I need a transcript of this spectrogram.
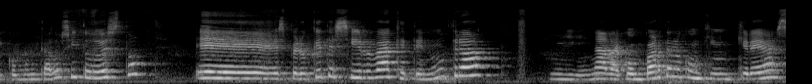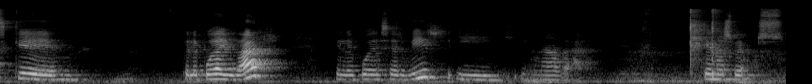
y, comunicado sí todo esto. Eh, espero que te sirva, que te nutra y nada, compártelo con quien creas que, que le pueda ayudar, que le puede servir y, y nada, que nos vemos.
